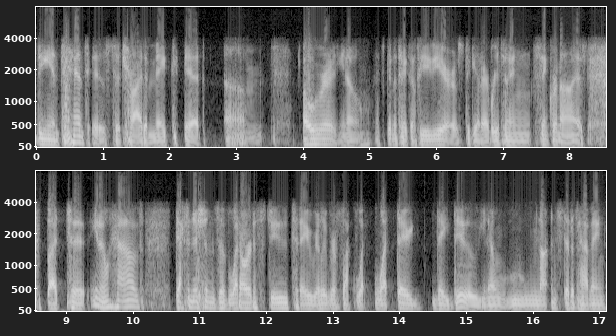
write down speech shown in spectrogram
the intent is to try to make it um, over, you know, it's going to take a few years to get everything synchronized, but to, you know, have definitions of what artists do today really reflect what, what they they do. You know, not instead of having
